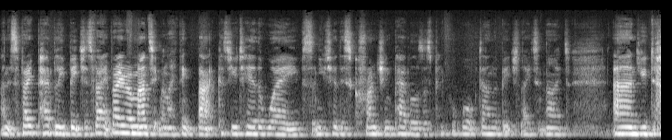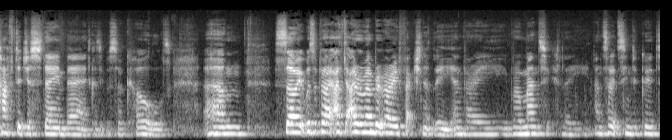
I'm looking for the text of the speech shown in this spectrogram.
and it's a very pebbly beach. It's very very romantic when I think back because you'd hear the waves and you'd hear this crunching pebbles as people walked down the beach late at night, and you'd have to just stay in bed because it was so cold. Um, so it was a very, I, I remember it very affectionately and very romantically, and so it seemed a good.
